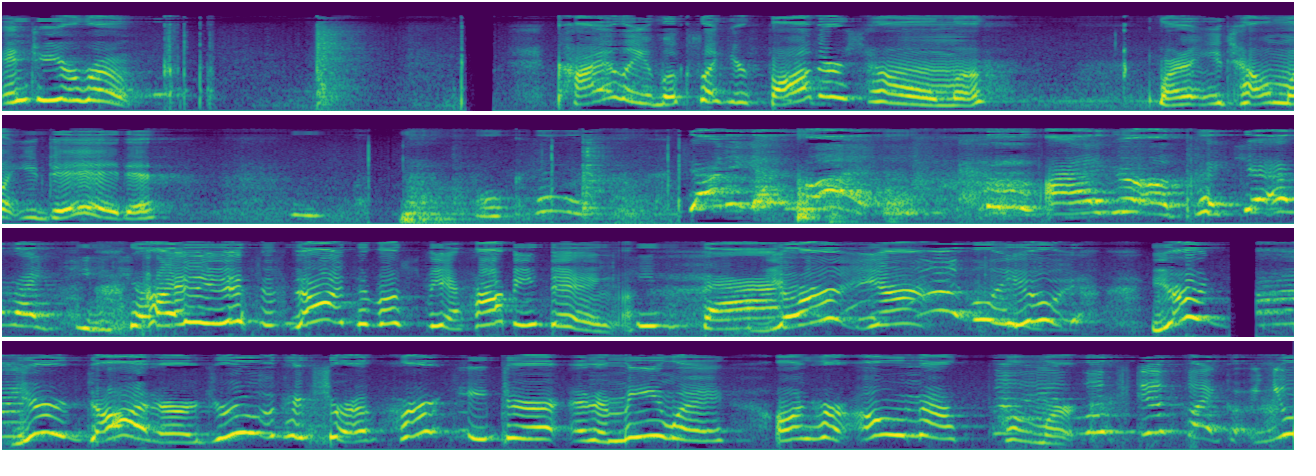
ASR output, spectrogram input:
into your room. Kylie, looks like your father's home. Why don't you tell him what you did? Okay. Daddy, guess what? I drew a picture of my teacher. Kylie, this is not supposed to be a happy thing. He's bad. Your your you your your daughter drew a picture of her teacher in a mean way on her own math homework. Looks just like her. You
